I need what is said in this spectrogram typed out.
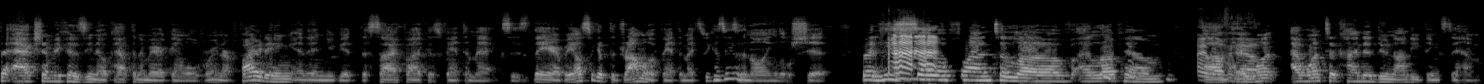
the action because you know Captain America and Wolverine are fighting, and then you get the sci-fi because Fantomex is there. But you also get the drama of Fantomex because he's an annoying little shit. But he's so fun to love. I love him. I love um, him. I want I want to kind of do naughty things to him.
